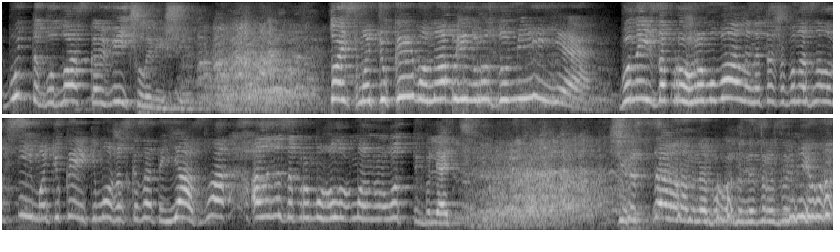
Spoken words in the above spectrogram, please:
Будьте, будь ласка, вічливіші. Тобто матюки вона, блін, розуміє. Вони її запрограмували на те, щоб вона знала всі матюки, які може сказати я зла, але не запрограмували. От ти, блядь. Через це вона мене походу не зрозуміла.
